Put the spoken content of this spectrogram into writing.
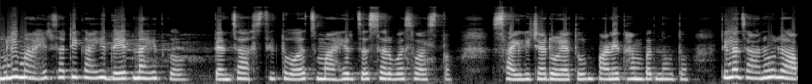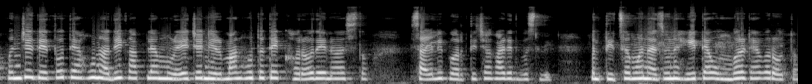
मुली माहेरसाठी काही देत नाहीत ग. त्यांचं अस्तित्वच माहेरचं सर्वस्व असतं. सायलीच्या डोळ्यातून पाणी थांबत नव्हतं. तिला जाणवलं आपण जे देतो त्याहून अधिक आपल्यामुळे जे निर्माण होतं ते खरं देणं असतं. सायली परतीच्या गाडीत बसली. पण तिचं मन अजूनही त्या उंबरठ्यावर होतं.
